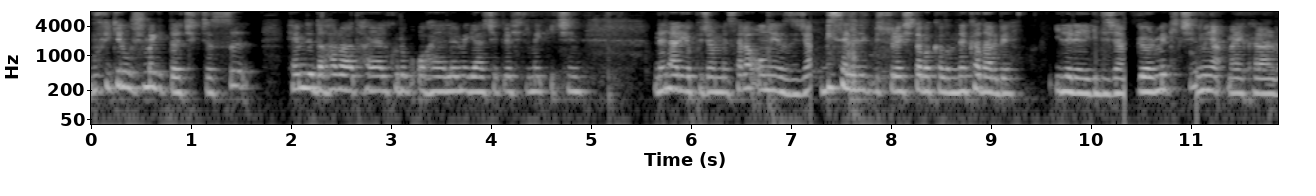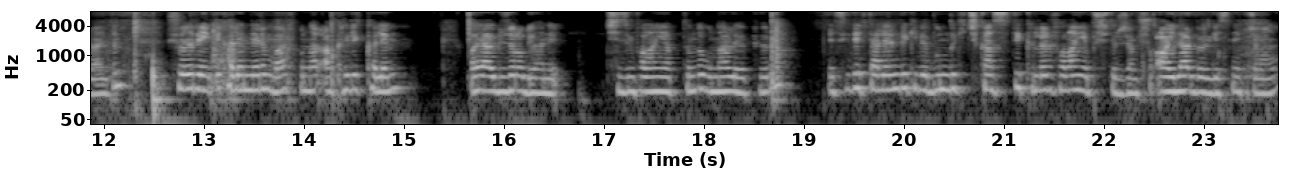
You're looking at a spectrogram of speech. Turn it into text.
Bu fikir hoşuma gitti açıkçası hem de daha rahat hayal kurup o hayallerimi gerçekleştirmek için neler yapacağım mesela onu yazacağım. Bir senelik bir süreçte bakalım ne kadar bir ileriye gideceğim görmek için bunu yapmaya karar verdim. Şöyle renkli kalemlerim var. Bunlar akrilik kalem. Bayağı güzel oluyor hani çizim falan yaptığımda bunlarla yapıyorum. Eski defterlerimdeki ve bundaki çıkan stickerları falan yapıştıracağım. Şu aylar bölgesine yapacağım onu.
